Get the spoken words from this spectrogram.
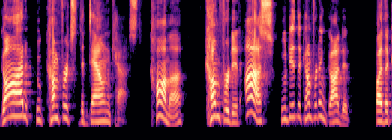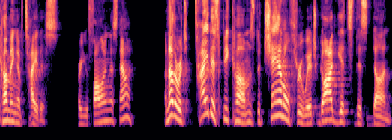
God who comforts the downcast, comma, comforted us. Who did the comforting? God did, by the coming of Titus. Are you following this now? In other words, Titus becomes the channel through which God gets this done.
